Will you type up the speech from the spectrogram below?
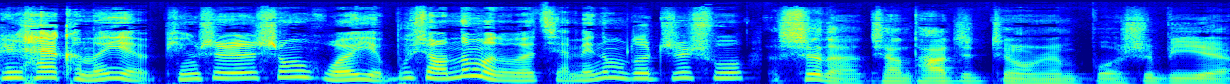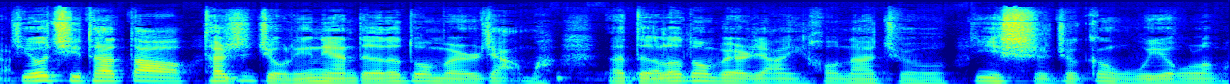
而且他也可能也平时生活也不需要那么多的钱，没那么多支出。是的，像他这这种人，博士毕业，尤其他到他是九零年得的诺贝尔奖嘛，那得了诺贝尔奖以后呢，就一时就更无忧了嘛。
